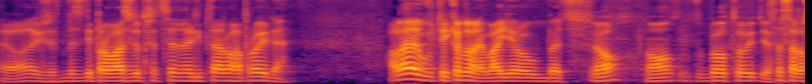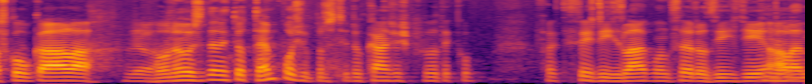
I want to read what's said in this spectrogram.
Jo, takže mezi ty provází to přece nelíp ta roha projde. Ale teďka to nevadilo vůbec. Jo, no, to bylo to vidět. Jsem se rozkoukal a jo. Bylo neuvěřitelné to tempo, že prostě dokážeš jako, fakt jsi dýzlák, on se rozjíždí, No. ale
